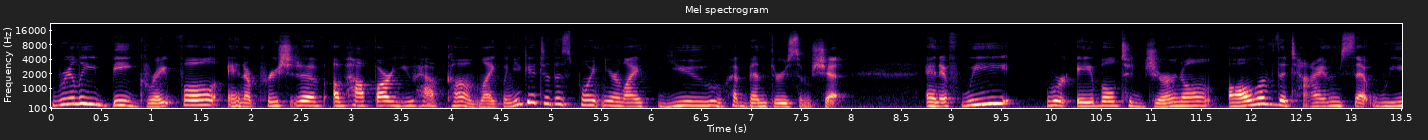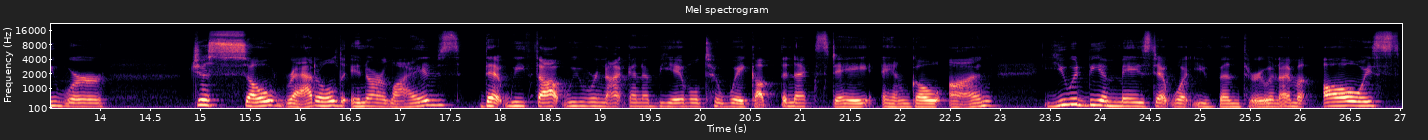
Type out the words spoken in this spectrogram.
really be grateful and appreciative of how far you have come. Like when you get to this point in your life you have been through some shit. And if we were able to journal all of the times that we were just so rattled in our lives that we thought we were not going to be able to wake up the next day and go on, you would be amazed at what you've been through. And I'm always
